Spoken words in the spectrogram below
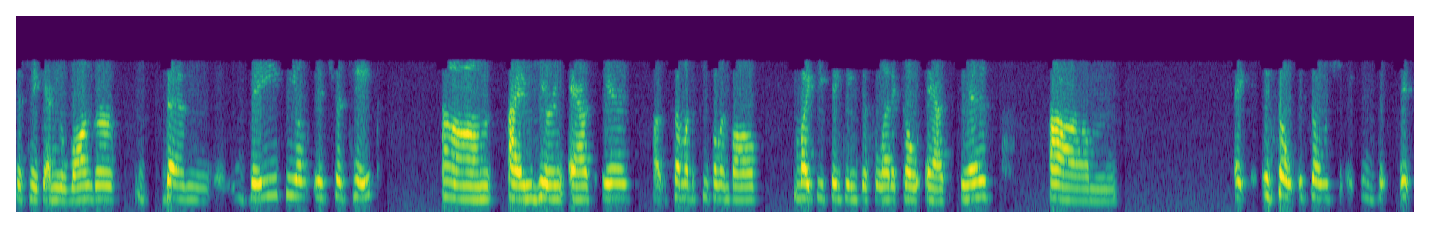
to take any longer than they feel it should take. Um, I'm hearing as is. Uh, some of the people involved might be thinking just let it go as is. Um, it, it, so so it,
